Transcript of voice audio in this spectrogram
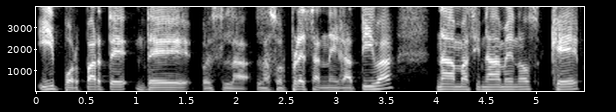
Y por parte de, pues, la, la sorpresa negativa, nada más y nada menos que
